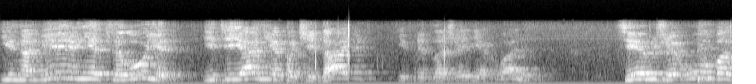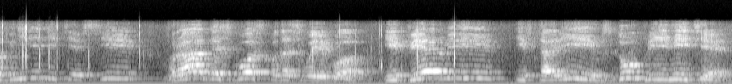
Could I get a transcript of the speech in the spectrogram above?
и намерение целует, и деяния почитает, и предложения хвалит. Тем же уба внидите все радость Господа своего, и первые, и вторые мзду примите,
